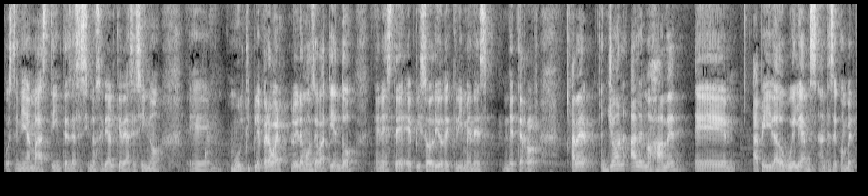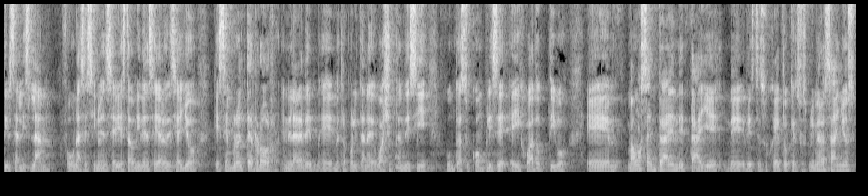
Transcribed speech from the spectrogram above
pues tenía más tintes de asesino serial que de asesino eh, múltiple. Pero bueno, lo iremos debatiendo en este episodio de Crímenes de Terror. A ver, John Allen Mohammed, eh, apellidado Williams, antes de convertirse al Islam, fue un asesino en serie estadounidense, ya lo decía yo, que sembró el terror en el área de, eh, metropolitana de Washington, D.C., junto a su cómplice e hijo adoptivo. Eh, vamos a entrar en detalle de, este sujeto que en sus primeros años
